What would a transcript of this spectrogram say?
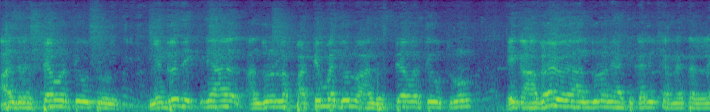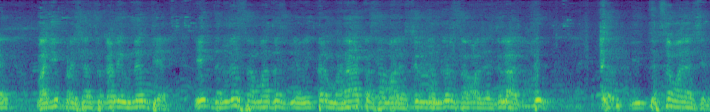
आज रस्त्यावरती उतरून मेंढर देखील या आंदोलनाला पाठिंबा देऊन आज रस्त्यावरती उतरून एक आगळा वेगळा आंदोलन या ठिकाणी करण्यात आलेलं आहे. माझी प्रशासकाने विनंती आहे एक धनगर समाजच नव्हे तर मराठा समाज असेल धनगर समाज असेल इतर समाज असेल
